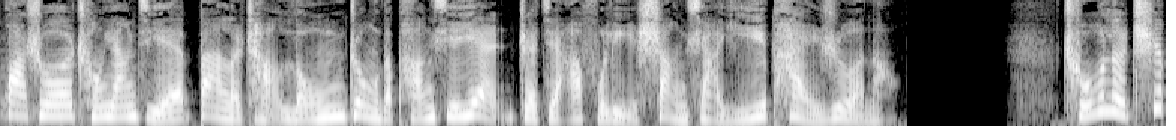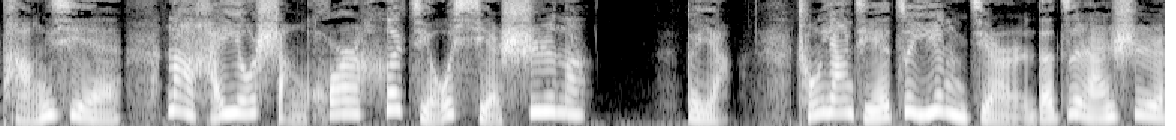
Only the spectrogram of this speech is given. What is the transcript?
话说重阳节办了场隆重的螃蟹宴，这贾府里上下一派热闹。除了吃螃蟹，那还有赏花、喝酒、写诗呢。对呀，重阳节最应景的自然是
